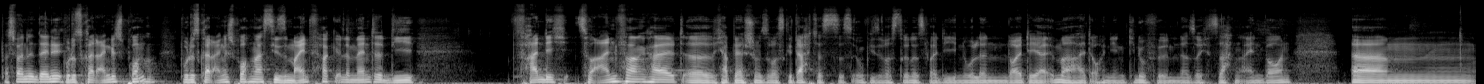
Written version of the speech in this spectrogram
Was waren denn deine? Wo du es gerade angesprochen, hm? wo du es gerade angesprochen hast, diese Mindfuck-Elemente, die fand ich zu Anfang halt, äh, ich habe ja schon sowas gedacht, dass das irgendwie sowas drin ist, weil die Nolan-Leute ja immer halt auch in ihren Kinofilmen da solche Sachen einbauen. Ähm,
